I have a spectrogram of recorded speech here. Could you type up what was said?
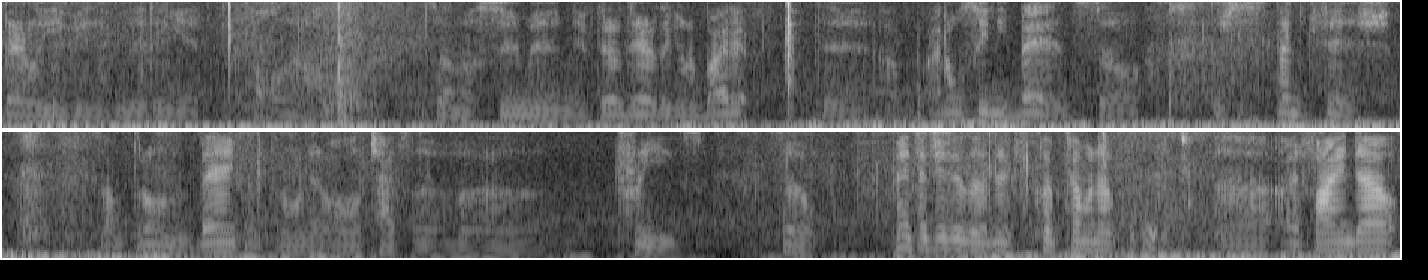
barely even letting it fall at all. So I'm assuming if they're there, they're gonna bite it. The, um, I don't see any beds, so there's suspended fish. So I'm throwing at the bank. I'm throwing at all types of uh, trees. So pay attention to the next clip coming up. Uh, I find out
